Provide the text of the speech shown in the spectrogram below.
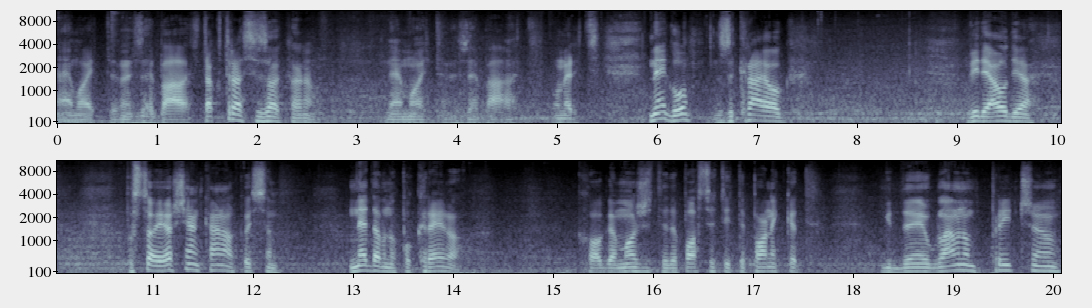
Nemojte me zajebavati. Tako treba se zove kanal. Nemojte me zajebavati u Americi. Nego, za kraj ovog video audija, postoji još jedan kanal koji sam nedavno pokrenuo, koga možete da posjetite ponekad, gde uglavnom pričam,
